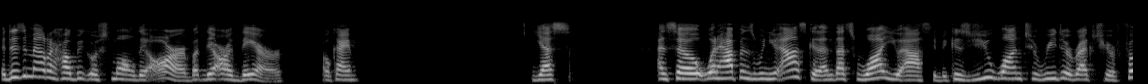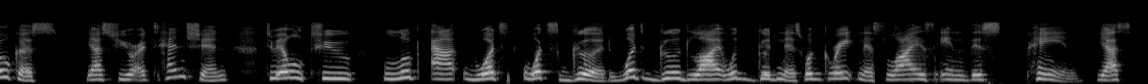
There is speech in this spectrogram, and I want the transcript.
it doesn't matter how big or small they are but they are there Okay. Yes. And so what happens when you ask it? And that's why you ask it because you want to redirect your focus, yes, your attention to be able to look at what's what's good, what good lie, what goodness, what greatness lies in this pain. Yes.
